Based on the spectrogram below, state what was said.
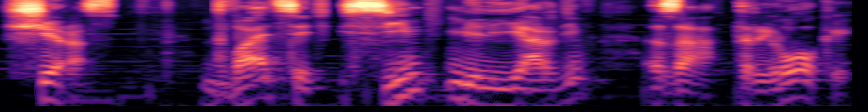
Ще раз. 27 мільярдів за три роки,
